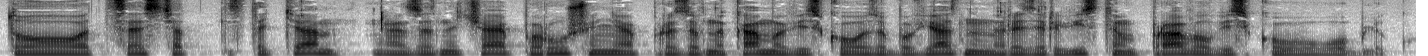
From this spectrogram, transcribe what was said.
то ця стаття е, зазначає порушення призовниками військовозобов'язаними резервістами правил військового обліку.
